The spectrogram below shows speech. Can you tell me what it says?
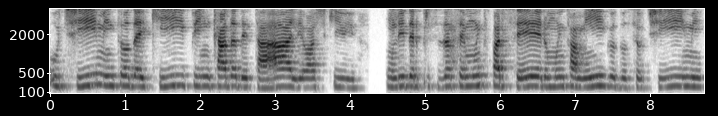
o time, em toda a equipe, em cada detalhe. Eu acho que um líder precisa ser muito parceiro, muito amigo do seu time.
